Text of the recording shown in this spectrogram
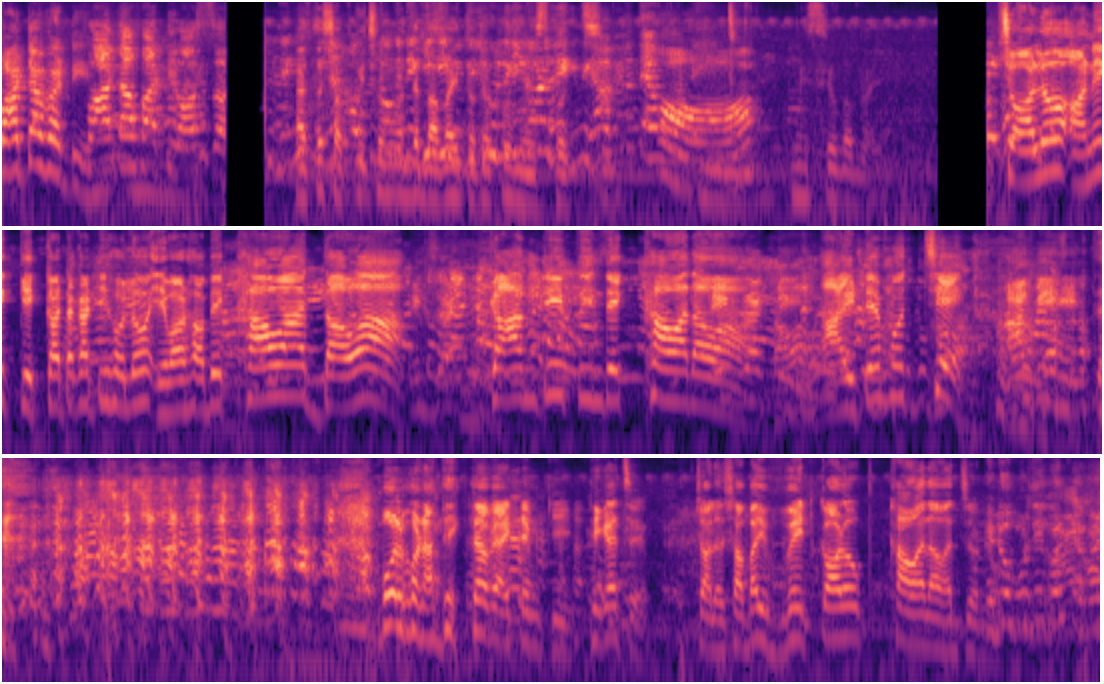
ফাটাফাটি। ফাটাফাটি এত সবকিছুর মধ্যে বাবাই তোকে খুব মিস করছি। মিস ইউ বাবাই। চলো অনেক কেক কাটাকাটি হলো এবার হবে খাওয়া দাওয়া। গান্ধী তিনটে খাওয়া দাওয়া। আইটেম হচ্ছে বলব না দেখতে হবে আইটেম কি ঠিক আছে? চলো সবাই ওয়েট করো খাওয়া দাওয়ার জন্য। একটু উপর দিয়ে কর ক্যামেরা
